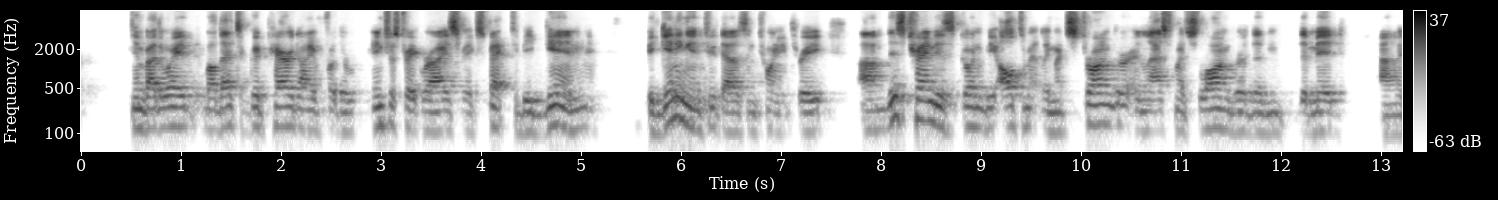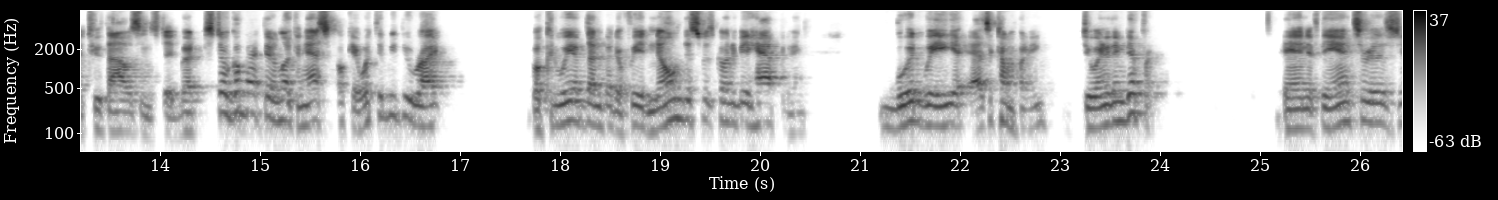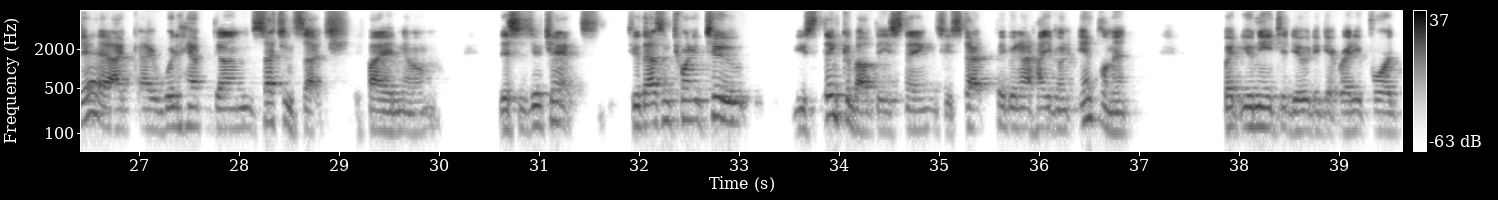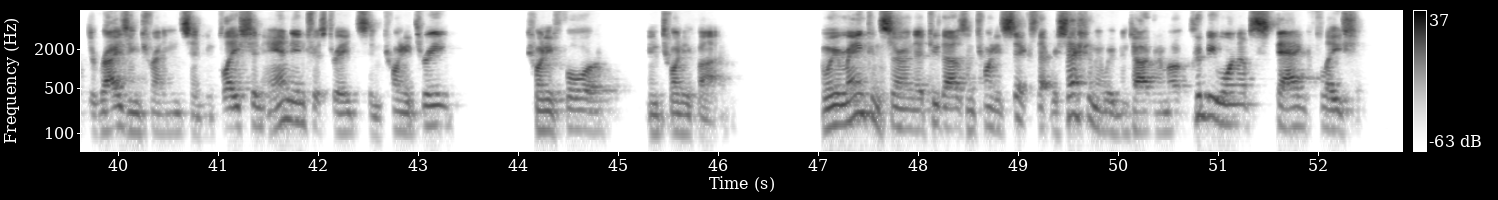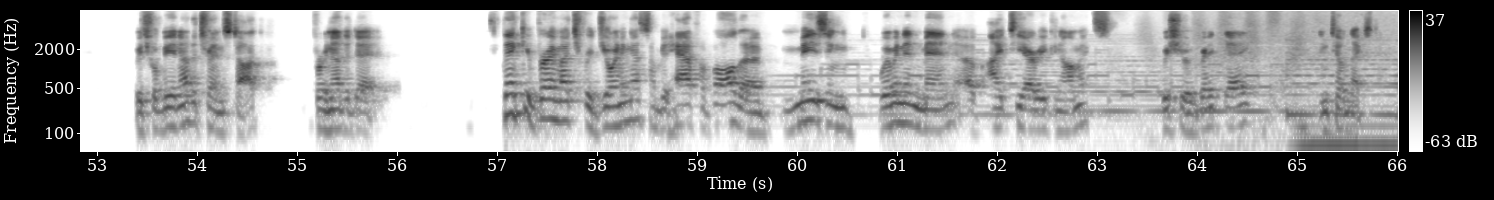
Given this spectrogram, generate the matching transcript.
And by the way, well, that's a good paradigm for the interest rate rise we expect to begin beginning in 2023, um, this trend is going to be ultimately much stronger and last much longer than the mid uh, 2000s did. But still, go back there and look and ask, okay, what did we do right? What could we have done better? If we had known this was going to be happening, would we, as a company, do anything different? And if the answer is, yeah, I, I would have done such and such if I had known, this is your chance. 2022 you think about these things, you start figuring out how you're going to implement what you need to do to get ready for the rising trends in inflation and interest rates in 23, 24, and 25. And we remain concerned that 2026, that recession that we've been talking about, could be one of stagflation, which will be another trends talk for another day. Thank you very much for joining us on behalf of all the amazing women and men of ITR Economics. Wish you a great day. Until next time.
